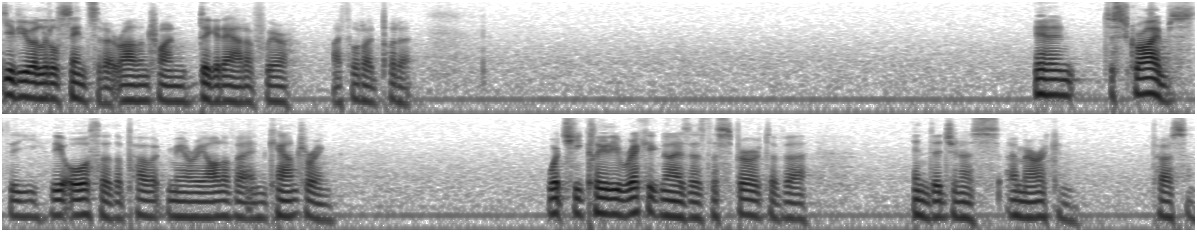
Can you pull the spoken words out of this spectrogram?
give you a little sense of it rather than try and dig it out of where I thought I'd put it. It describes the, the author, the poet Mary Oliver, encountering what she clearly recognizes as the spirit of a indigenous American person.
